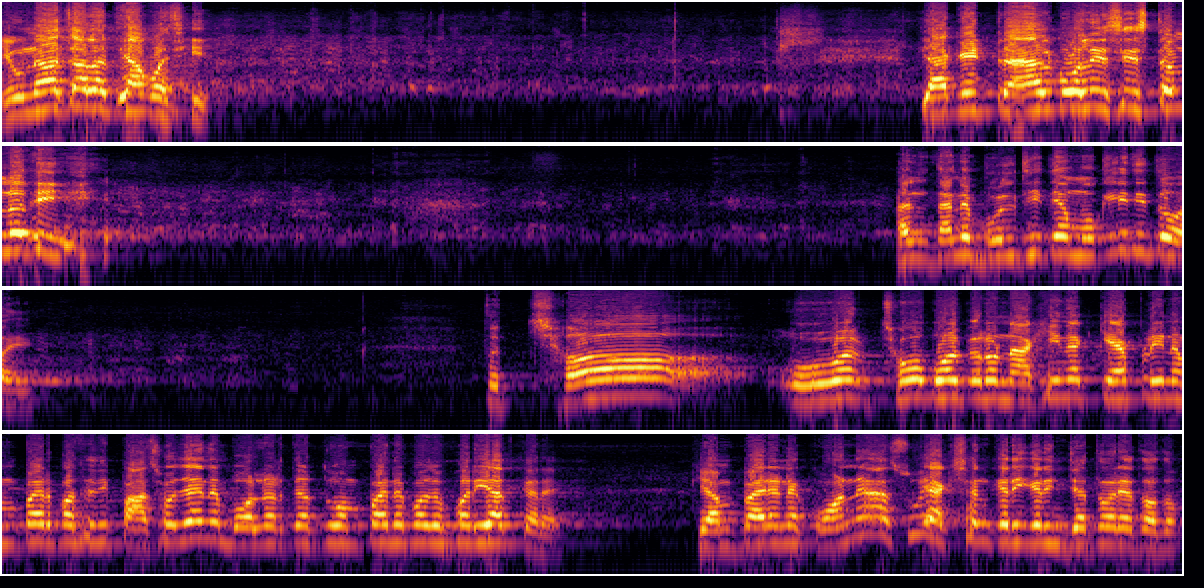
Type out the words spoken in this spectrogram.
એવું ના ચાલે ત્યાં પછી. ત્યાં કઈ ટ્રાયલ બોલની સિસ્ટમ નથી. અને તને ભૂલથી ત્યાં મોકલી દીધો હોય. તો છ ઓવર છ બોલ પેલો નાખીને કેપ અમ્પાયર પાસેથી પાછો જાય ને બોલર ત્યારે તું અમ્પાયરને પાછો ફરિયાદ કરે. કે અમ્પાયર એને કોને આ શું એક્શન કરી કરીને જતો રહેતો હતો?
